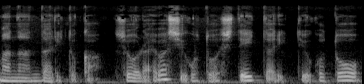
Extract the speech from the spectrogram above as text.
学んだりとか将来は仕事をしていったりっていうことを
